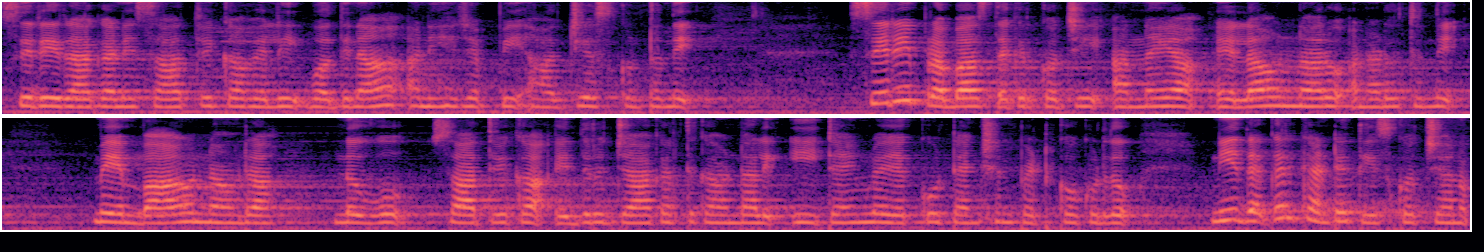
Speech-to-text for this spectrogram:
సిరి రాగానే సాత్విక వెళ్ళి వదినా అని చెప్పి ఆగ్ చేసుకుంటుంది. సిరి ప్రభాస్ దగ్గరికి వచ్చి అన్నయ్య ఎలా ఉన్నారు? అని అడుగుతుంది. మేం బాగున్నాంరా నువ్వు సాత్విక ఇద్దరు జాగ్రత్తగా ఉండాలి. ఈ టైంలో ఎక్కువ టెన్షన్ పెట్టుకోకూడదు. నీ దగ్గరికి అంటే తీసుకొచ్చాను.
